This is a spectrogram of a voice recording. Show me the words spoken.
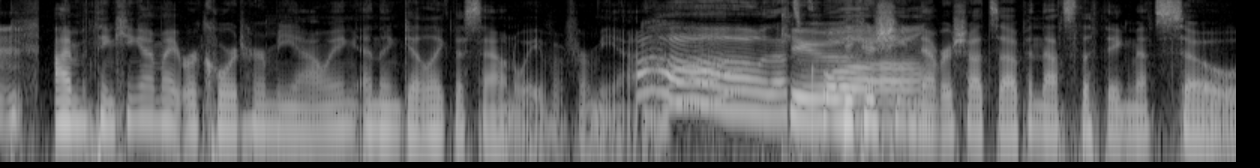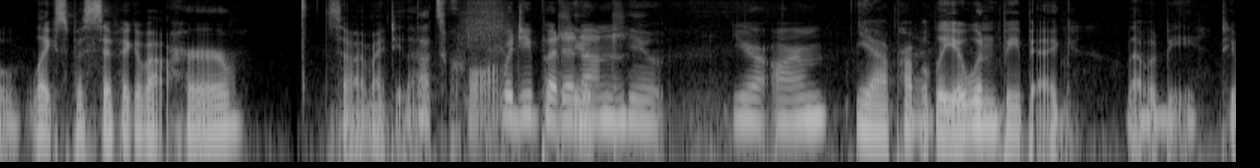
I'm thinking I might record her meowing and then get like the sound wave of her meow. Oh, that's Cute. cool. Because she never shuts up and that's the thing that's so like specific about her. So I might do that. That's cool. Would you put it on Cute. your arm? yeah, probably. It wouldn't be big. That would Mhm. be too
